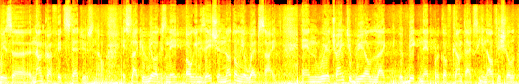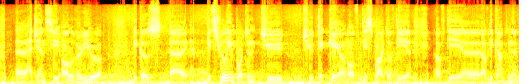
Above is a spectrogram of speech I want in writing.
with a non-profit status now. It's like a real organization, not only a website. And we're trying to build like a big network of contacts in official uh, agency all over Europe because uh, it's really important to to take care of this part of the uh, of the uh, of the continent.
